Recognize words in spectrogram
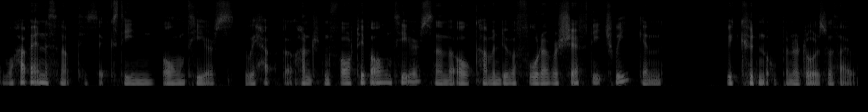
And we'll have anything up to 16 volunteers. We have about 140 volunteers and they all come and do a four hour shift each week and we couldn't open our doors without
